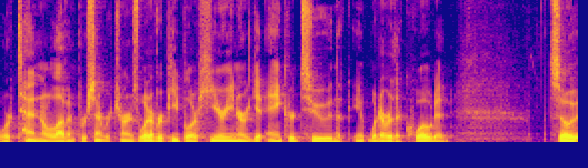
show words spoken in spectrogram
or ten or eleven percent returns, whatever people are hearing or get anchored to, whatever they're quoted. So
